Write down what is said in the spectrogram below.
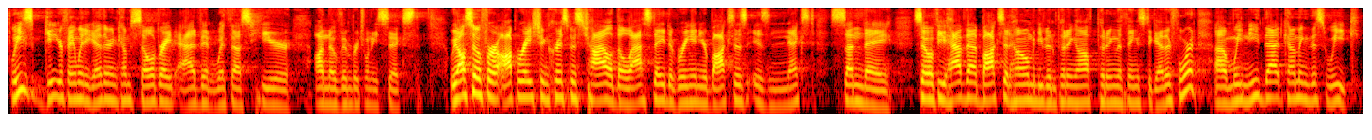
Please get your family together and come celebrate Advent with us here on November 26th. We also, for Operation Christmas Child, the last day to bring in your boxes is next Sunday. So if you have that box at home and you've been putting off putting the things together for it, um, we need that coming this week.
